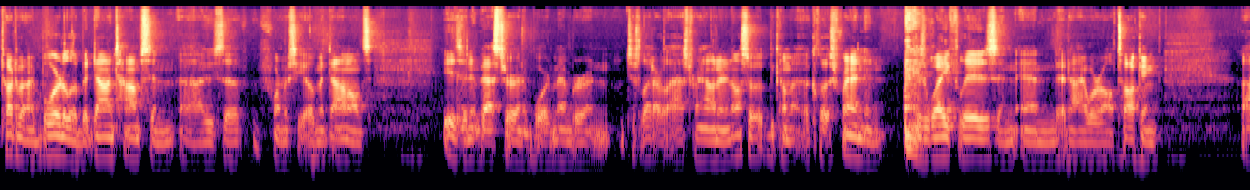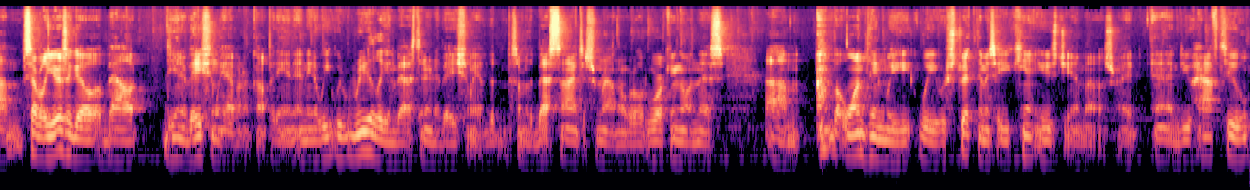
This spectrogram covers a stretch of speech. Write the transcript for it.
talked about my board a little bit. Don Thompson, uh, who's the former CEO of McDonald's, is an investor and a board member, and just led our last round, and also become a, close friend. And his wife Liz and and, and I were all talking um, several years ago about the innovation we have in our company, and, and you know we, we really invest in innovation. We have the, some of the best scientists from around the world working on this. Um, but one thing we, we restrict them and say you can't use GMOs, right? And you have to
